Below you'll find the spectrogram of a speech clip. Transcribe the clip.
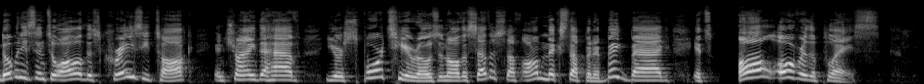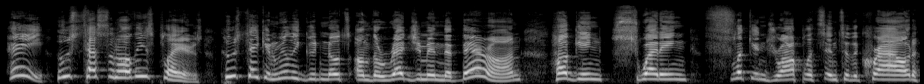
Nobody's into all of this crazy talk and trying to have your sports heroes and all this other stuff all mixed up in a big bag. It's all over the place. Hey, who's testing all these players? Who's taking really good notes on the regimen that they're on? Hugging, sweating, flicking droplets into the crowd,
